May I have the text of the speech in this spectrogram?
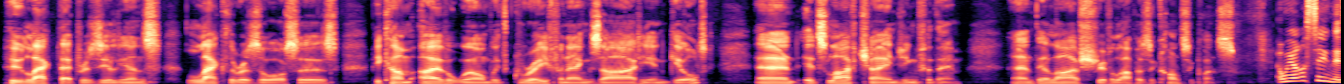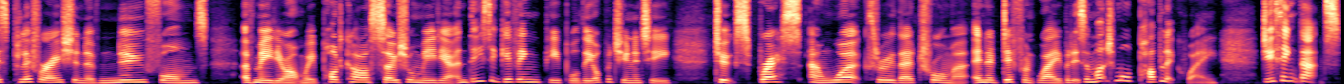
who lack that resilience, lack the resources, become overwhelmed with grief and anxiety and guilt, and it's life changing for them, and their lives shrivel up as a consequence. And we are seeing this proliferation of new forms of media, aren't we? Podcasts, social media, and these are giving people the opportunity to express and work through their trauma in a different way, but it's a much more public way. Do you think that's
